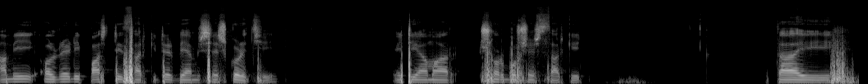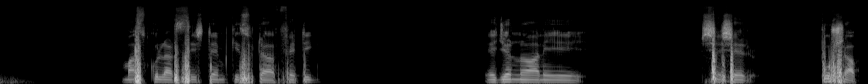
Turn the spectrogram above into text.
আমি অলরেডি পাঁচটি সার্কিটের ব্যায়াম শেষ করেছি। এটি আমার সর্বশেষ সার্কিট। তাই মাস্কুলার সিস্টেম কিছুটা ফেটিক এজন্য আমি শেষের পুশ আপ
